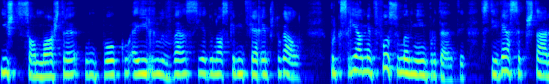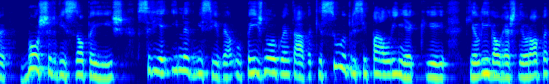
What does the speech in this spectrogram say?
isto só mostra um pouco a irrelevância do nosso caminho de ferro em Portugal. Porque se realmente fosse uma linha importante, se tivesse a prestar bons serviços ao país, seria inadmissível. O país não aguentava que a sua principal linha que, que a liga ao resto da Europa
